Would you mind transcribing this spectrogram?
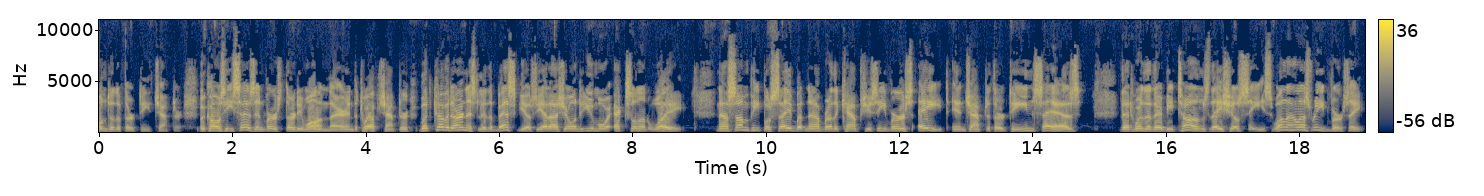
on to the 13th chapter because he says in verse 31 there in the 12th chapter, But covet earnestly the best gifts, yet I show unto you more excellent way. Now some people say, but now Brother Capps, you see verse 8 in chapter 13 says that whether there be tongues, they shall cease. Well now let's read verse 8.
